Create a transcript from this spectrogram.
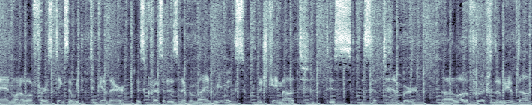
And one of our first things that we did together is Cressida's Nevermind remix, which came out this September. Uh, a lot of productions that we have done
